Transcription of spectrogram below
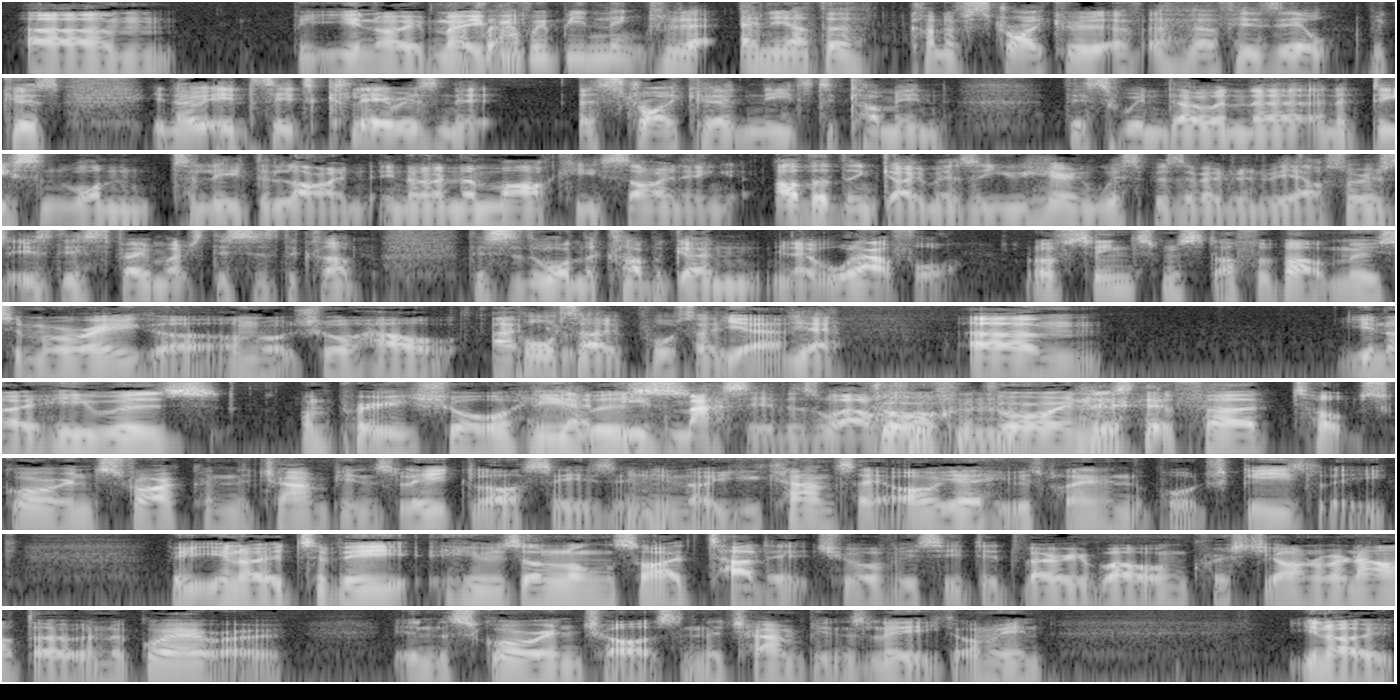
Um, but you know, Have we- maybe Have, we been linked with any other kind of striker of, of, of his ilk? Because you know, it's it's clear, isn't it? A striker needs to come in this window and a, and a decent one to lead the line. You know, and a marquee signing. Other than Gomez, are you hearing whispers of anybody else, or is, is this very much this is the club? This is the one the club are going you know all out for. Well, I've seen some stuff about Moussa Marega. I'm not sure how accurate- Porto, Porto, Yeah, yeah. Um, you know, he was. I'm pretty sure he Again, was. he's massive as well. Draw, drawing as the third top scoring striker in the Champions League last season. Mm. You know, you can say, oh yeah, he was playing in the Portuguese league, but you know, to be he was alongside Tadic, who obviously did very well, and Cristiano Ronaldo and Aguero in the scoring charts in the Champions League. I mean, you know,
